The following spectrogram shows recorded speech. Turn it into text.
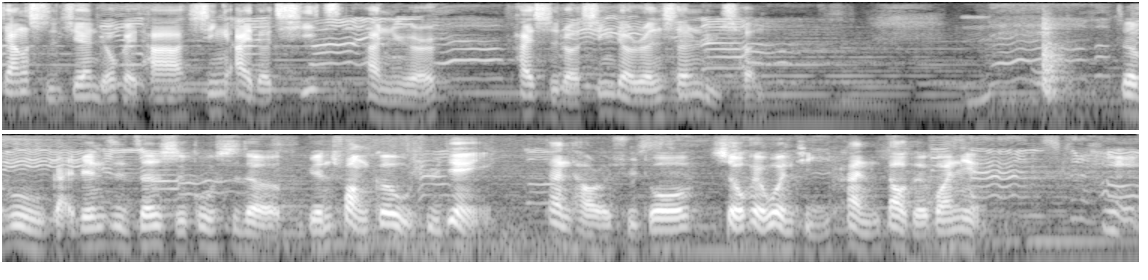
将时间留给他心爱的妻子和女儿，开始了新的人生旅程。这部改编自真实故事的原创歌舞剧电影，探讨了许多社会问题和道德观念。嗯，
